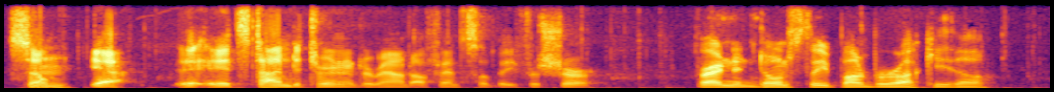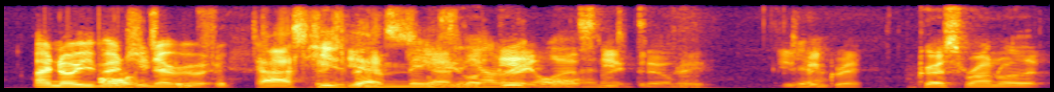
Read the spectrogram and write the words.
So mm. yeah, it's time to turn it around offensively for sure. Brendan, don't sleep on Borucki though. I know you oh, mentioned oh, every fantastic. He's been yes, amazing. Yeah, he great last night too. Great. He's yeah. been great. Chris, run with it.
